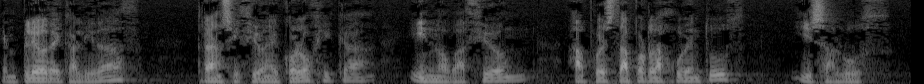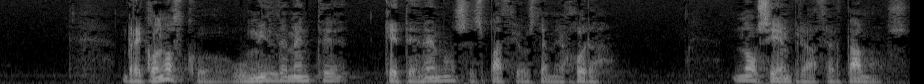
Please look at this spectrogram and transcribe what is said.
Empleo de calidad, transición ecológica, innovación, apuesta por la juventud y salud. Reconozco humildemente que tenemos espacios de mejora. No siempre acertamos.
